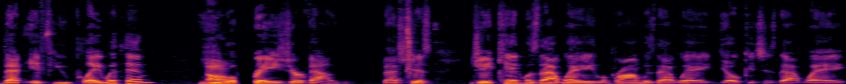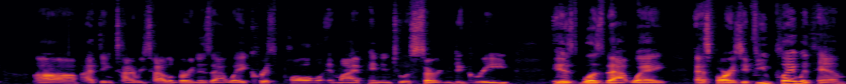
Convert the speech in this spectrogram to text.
that if you play with him, you Oh. will raise your value. That's just Jay Kidd was that way. LeBron was that way. Jokic is that way. Um, I think Tyrese Halliburton is that way. Chris Paul, in my opinion, to a certain degree, is was that way. As far as if you play with him,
